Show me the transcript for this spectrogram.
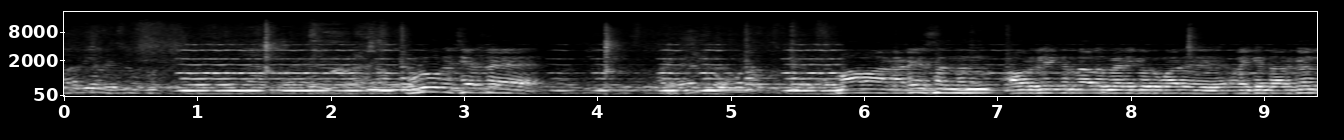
உள்ளூரை நடேசன் அவர்கள் இருந்தாலும் வேலைக்கு வருமாறு அழைக்கின்றார்கள்.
